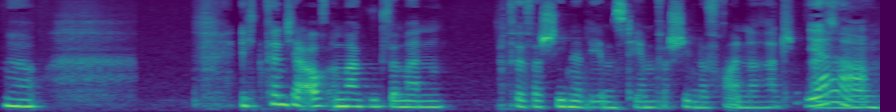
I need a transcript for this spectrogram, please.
Ja. Ich finde ja auch immer gut, wenn man für verschiedene Lebensthemen verschiedene Freunde hat. Ja. Also,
